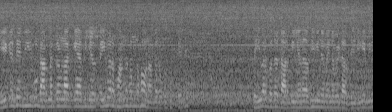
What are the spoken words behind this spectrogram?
ਜੇ ਕਿਸੇ ਵੀਰ ਨੂੰ ਡਰ ਲੱਗਣ ਲੱਗ ਗਿਆ ਵੀ ਕਈ ਵਾਰ ਫੰਗਸ ਨੂੰ ਦਿਖਾਉਣਾ ਮੇਰੇ ਕੋਲ ਸੁੱਕੇ ਤੇ। ਕਈ ਵਾਰ ਬੰਦਾ ਡਰ ਵੀ ਜਾਂਦਾ, ਅਸੀਂ ਵੀ ਨਵੇਂ ਨਵੇਂ ਡਰਦੇ ਸੀਗੇ ਵੀ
